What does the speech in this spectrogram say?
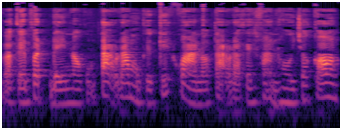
và cái vật đấy nó cũng tạo ra một cái kết quả nó tạo ra cái phản hồi cho con.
